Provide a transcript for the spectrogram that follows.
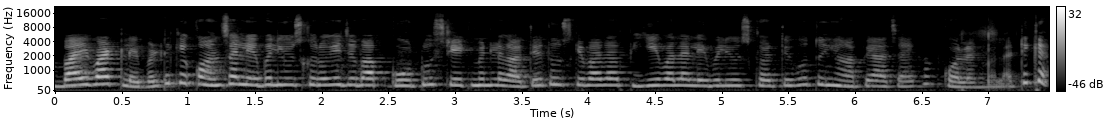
by what label ठीक है, कौन सा लेबल यूज़ करोगे? जब आप गो टू स्टेटमेंट लगाते हो तो उसके बाद आप ये वाला लेबल यूज़ करते हो तो यहाँ पे आ जाएगा कॉलन वाला, ठीक है?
